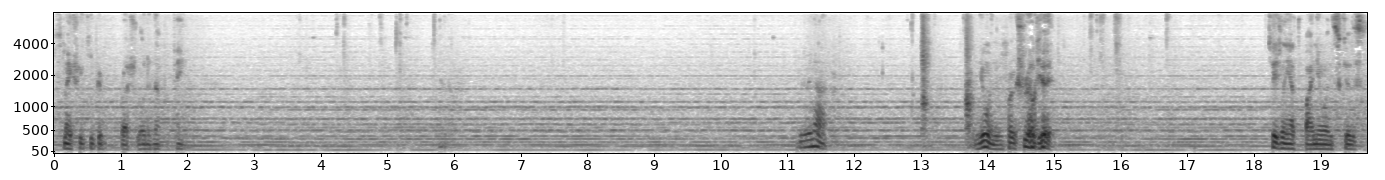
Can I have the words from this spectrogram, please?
Just make sure you keep your brush loaded up with paint. Maybe not. The new one works real good. Occasionally you have to buy new ones because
